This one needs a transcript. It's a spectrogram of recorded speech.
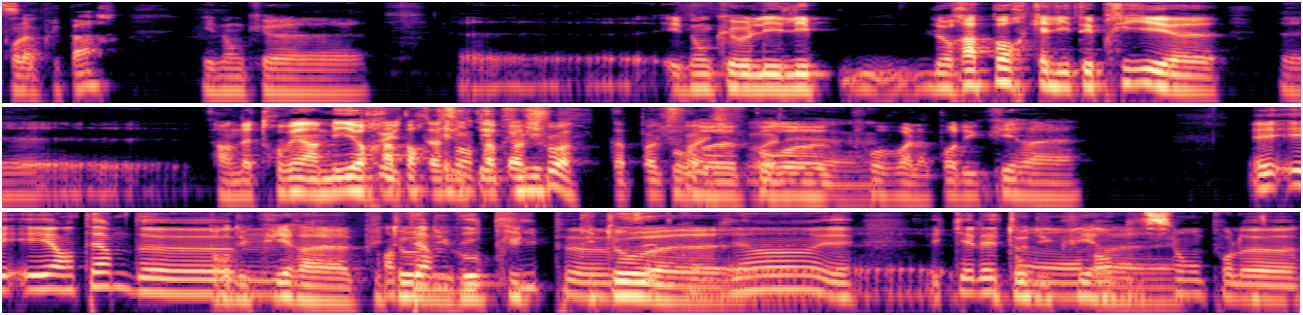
pour la plupart et donc et donc les, les, le rapport qualité-prix on a trouvé un meilleur rapport qualité T'as pas le choix. T'as pas le choix. Pour, euh, euh, pour, voilà, pour du cuir. Euh, et, et, et, en termes de pour du cuir plutôt en du coup, plutôt combien et, et, quelle est ton du cuir, ambition pour le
